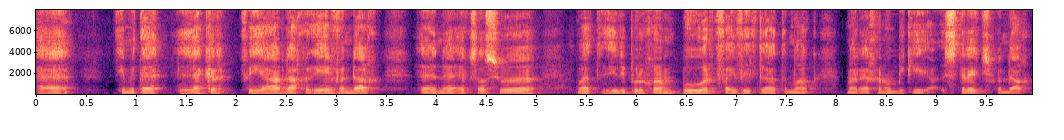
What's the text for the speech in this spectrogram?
Uh, jy moet een lekker verjaardag hee vandag, en uh, ek sal so, wat hierdie program behoort 5 uur te laat maak, maar ek gaan een bykie stretch vandag,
